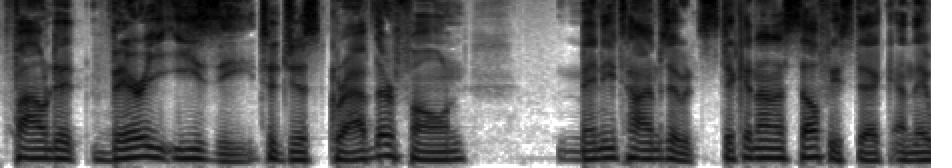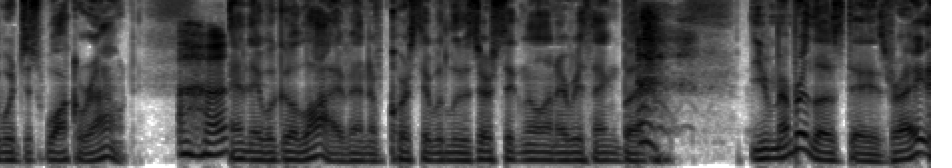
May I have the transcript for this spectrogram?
found it very easy to just grab their phone, many times they would stick it on a selfie stick and they would just walk around Uh-huh. and they would go live. And of course, they would lose their signal and everything. But you remember those days, right?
